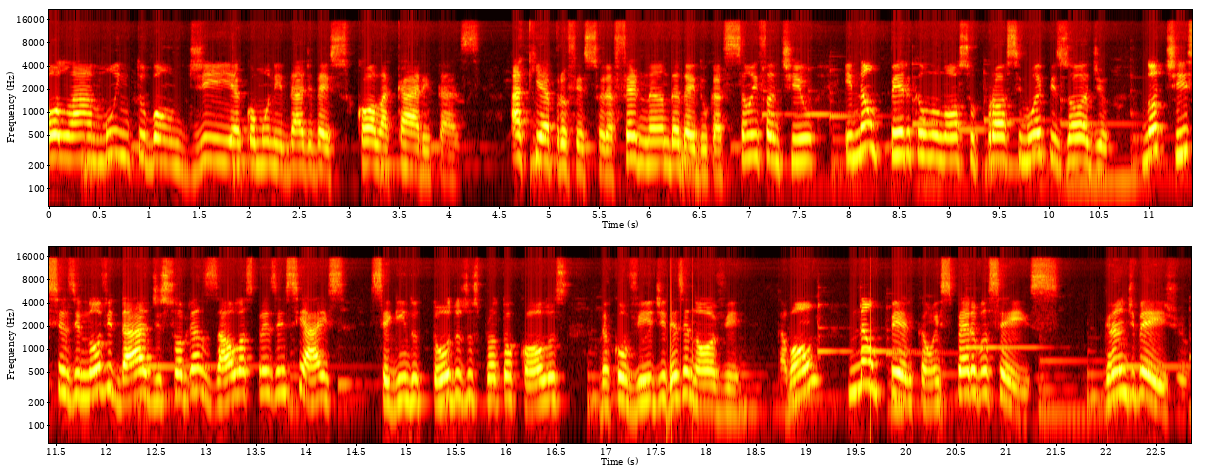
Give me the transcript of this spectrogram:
Olá, muito bom dia, comunidade da Escola Caritas. Aqui é a professora Fernanda da Educação Infantil e não percam no nosso próximo episódio notícias e novidades sobre as aulas presenciais, seguindo todos os protocolos da Covid-19, tá bom? Não percam, espero vocês. Grande beijo!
